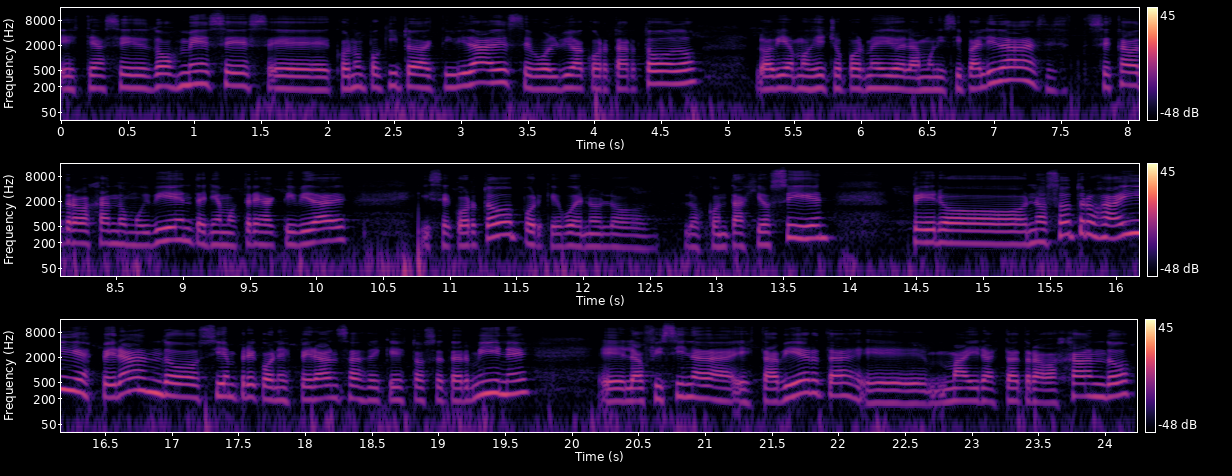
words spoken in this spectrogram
este, hace dos meses con un poquito de actividades, se volvió a cortar todo, lo habíamos hecho por medio de la municipalidad, se, estaba trabajando muy bien, teníamos tres actividades y se cortó porque bueno, los contagios siguen pero nosotros ahí esperando, siempre con esperanzas de que esto se termine, eh, la oficina está abierta, eh, Mayra está trabajando,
